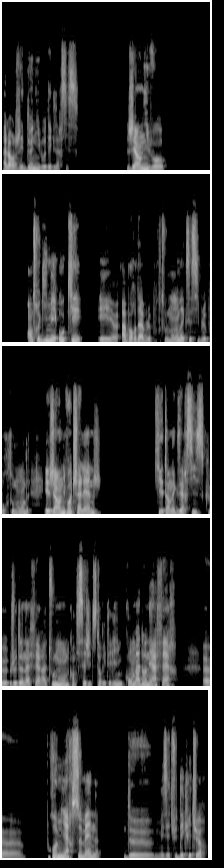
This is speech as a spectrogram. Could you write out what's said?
Alors, j'ai deux niveaux d'exercice. J'ai un niveau entre guillemets OK et euh, abordable pour tout le monde, accessible pour tout le monde, et j'ai un niveau challenge qui est un exercice que je donne à faire à tout le monde quand il s'agit de storytelling, qu'on m'a donné à faire première semaine de mes études d'écriture.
